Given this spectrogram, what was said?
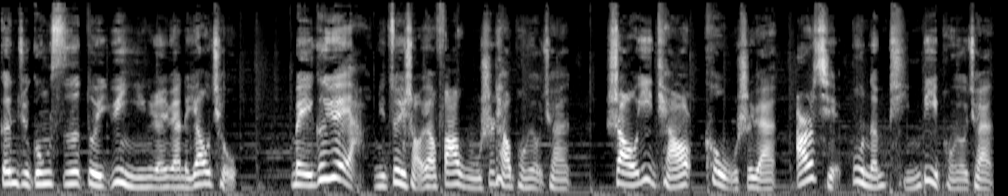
根据公司对运营人员的要求，每个月呀，你最少要发五十条朋友圈，少一条扣五十元，而且不能屏蔽朋友圈。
